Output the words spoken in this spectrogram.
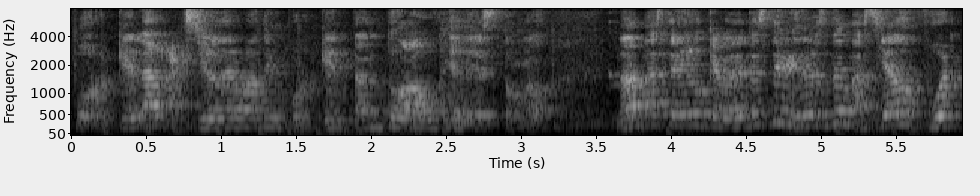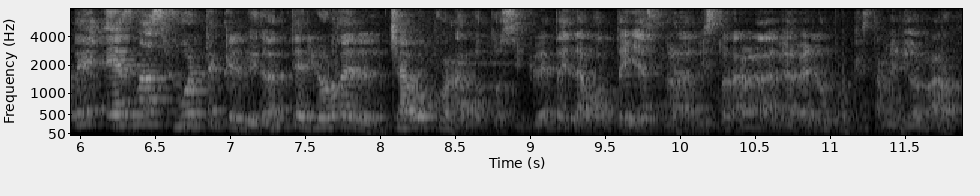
por qué la reacción, hermano, y por qué tanto auge de esto, ¿no? Nada más te digo que la neta este video es demasiado fuerte. Es más fuerte que el video anterior del chavo con la motocicleta y la botella. Si no lo has visto, la verdad, voy a verlo porque está medio raro.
